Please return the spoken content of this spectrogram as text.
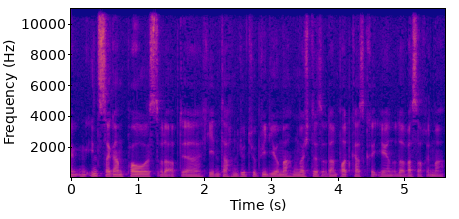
irgendein Instagram-Post oder ob du jeden Tag ein YouTube-Video machen möchtest oder einen Podcast kreieren oder was auch immer.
